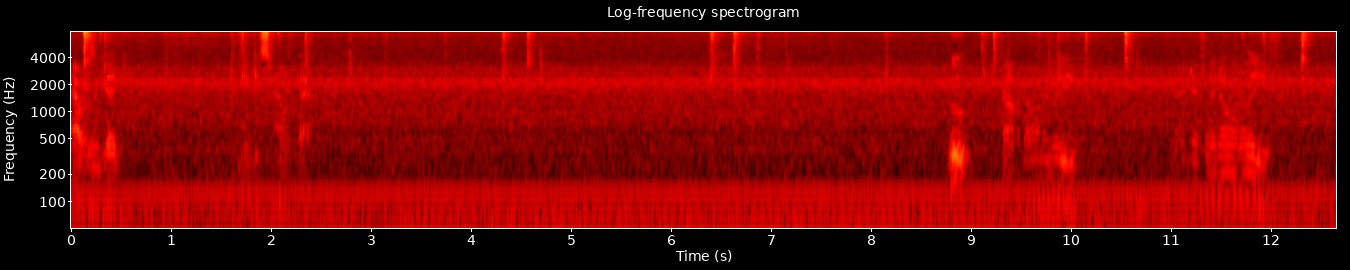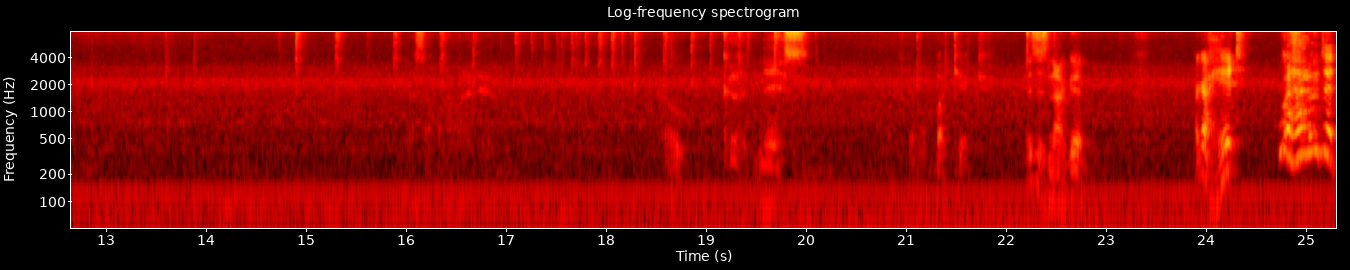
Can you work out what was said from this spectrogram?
That wasn't good. Need to get some health back. Ooh, no, don't want to leave. I definitely don't want to leave. That's not what I want to do. Oh, goodness. Got my butt kicked. This is not good. I got hit? What? How did that?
